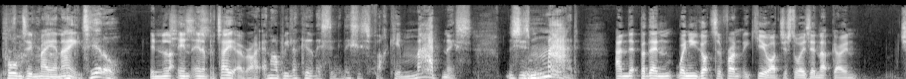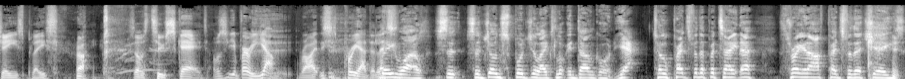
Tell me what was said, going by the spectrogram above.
prawns in mayonnaise Potato. in, in in a potato, right? And I'll be looking at this thing. this is fucking madness. This is Mm. mad. And th- but then when you got to the front of the queue, I'd just always end up going, cheese, please, right? So I was too scared. I was very young, right? This is pre-adolescent. Meanwhile, Sir, Sir John Spudger likes looking down, going, "Yeah, two pence for the potato, three and a half pence for the cheese.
